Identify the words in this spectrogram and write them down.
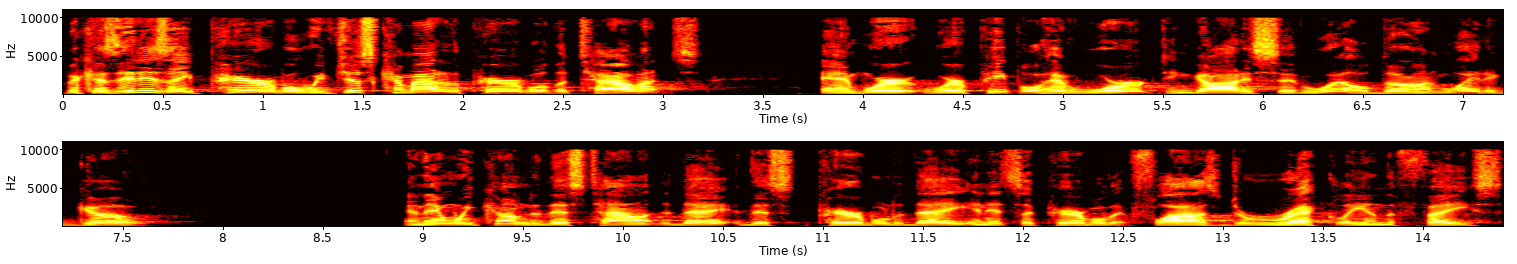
Because it is a parable. We've just come out of the parable of the talents, and where, where people have worked, and God has said, Well done, way to go. And then we come to this talent today, this parable today, and it's a parable that flies directly in the face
